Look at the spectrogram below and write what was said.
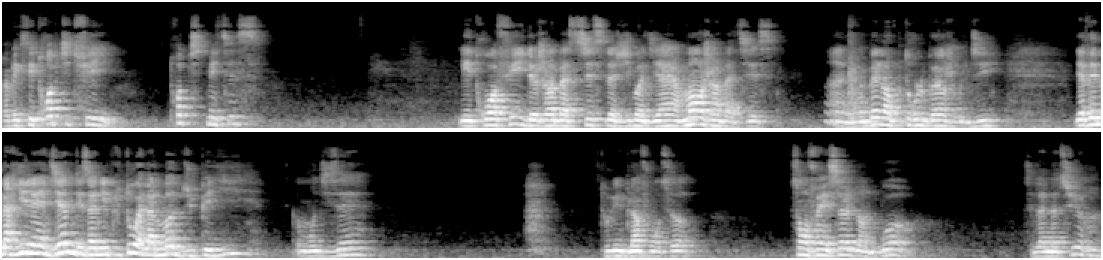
Avec ses trois petites filles. Trois petites métisses. Les trois filles de Jean-Baptiste la Gimodière, mon Jean-Baptiste. Un, bel entourloupeur, je vous le dis. Il avait marié l'Indienne des années plus tôt à la mode du pays, comme on disait. Tous les Blancs font ça. sont fins seuls dans le bois. C'est la nature. Hein.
